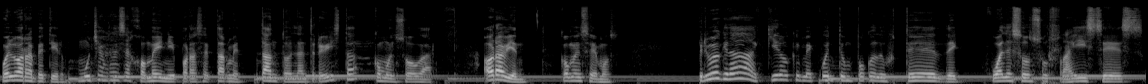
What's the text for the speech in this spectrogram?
Vuelvo a repetir, muchas gracias Khomeini por aceptarme tanto en la entrevista como en su hogar. Ahora bien, comencemos. Primero que nada, quiero que me cuente un poco de usted, de cuáles son sus raíces,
